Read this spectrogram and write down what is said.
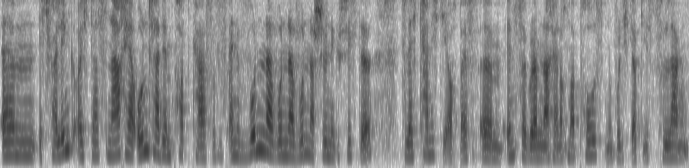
Ähm, ich verlinke euch das nachher unter dem Podcast. Das ist eine wunder, wunder, wunderschöne Geschichte. Vielleicht kann ich die auch bei ähm, Instagram nachher nochmal posten, obwohl ich glaube, die ist zu lang.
